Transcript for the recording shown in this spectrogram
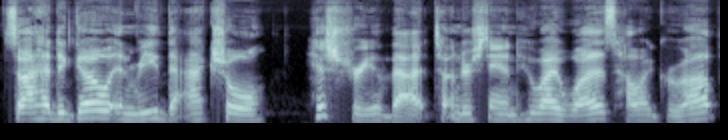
So I had to go and read the actual history of that to understand who I was, how I grew up,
